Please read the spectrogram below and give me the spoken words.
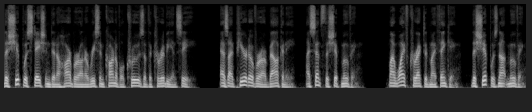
The ship was stationed in a harbor on a recent carnival cruise of the Caribbean Sea. As I peered over our balcony, I sensed the ship moving. My wife corrected my thinking the ship was not moving,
